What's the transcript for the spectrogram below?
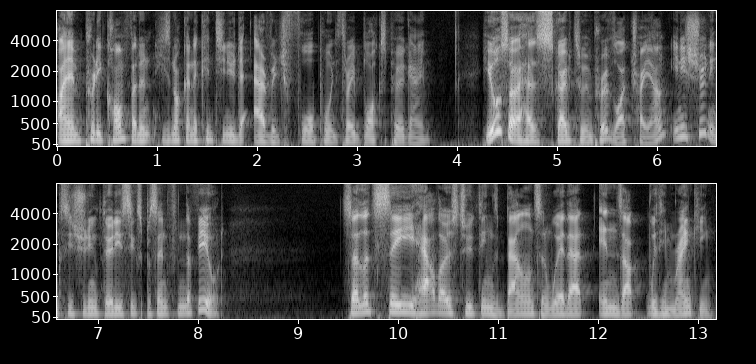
I am pretty confident he's not going to continue to average 4.3 blocks per game. He also has scope to improve, like Trae Young, in his shooting. He's shooting 36% from the field. So let's see how those two things balance and where that ends up with him ranking.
